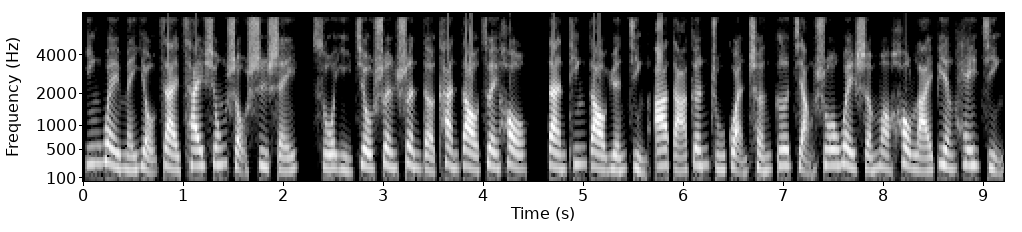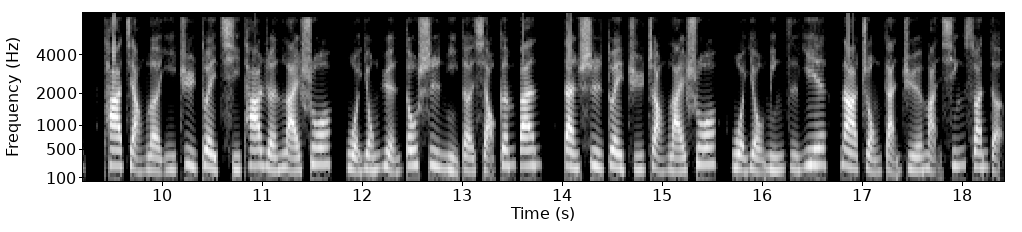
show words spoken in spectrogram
因为没有在猜凶手是谁，所以就顺顺的看到最后。但听到远警阿达跟主管陈哥讲说为什么后来变黑警。他讲了一句：“对其他人来说，我永远都是你的小跟班，但是对局长来说，我有名字耶。”那种感觉蛮心酸的。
